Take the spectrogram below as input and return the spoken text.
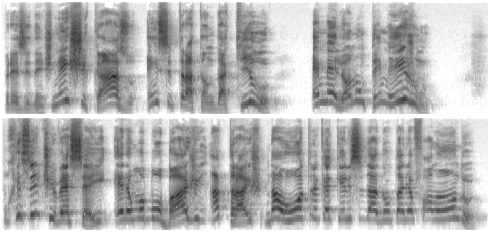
presidente. Neste caso, em se tratando daquilo, é melhor não ter mesmo. Porque se ele tivesse aí, era uma bobagem atrás da outra que aquele cidadão estaria falando.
